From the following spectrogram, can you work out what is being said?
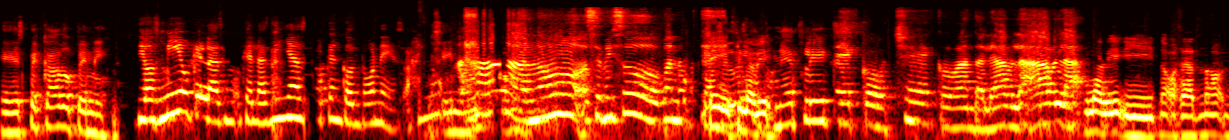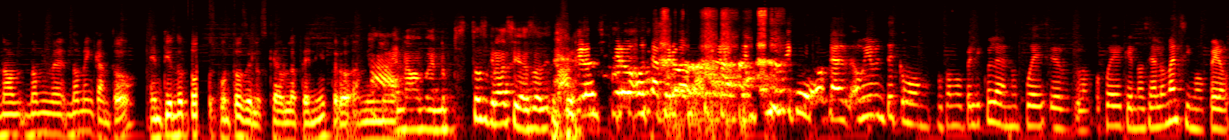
Es pecado, Penny. Dios mío, que las que las niñas toquen condones. Ay, no. Sí, no. Ajá, no, se me hizo, bueno, Sí, sí la vi. Netflix. checo, checo, ándale, habla, habla. Sí la vi y no, o sea, no, no, no me, no me encantó. Entiendo todos los puntos de los que habla Penny, pero a mí no. Ay, no, bueno, pues entonces gracias. Pero, pero, o sea, pero, pero o sea, obviamente como, como película no puede ser, puede que no sea lo máximo, pero,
